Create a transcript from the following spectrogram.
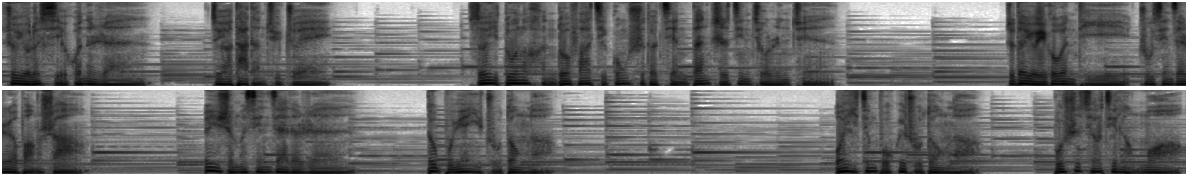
说有了喜欢的人，就要大胆去追。所以多了很多发起攻势的简单直进求人群。直到有一个问题出现在热榜上：为什么现在的人都不愿意主动了？我已经不会主动了，不是消极冷漠，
